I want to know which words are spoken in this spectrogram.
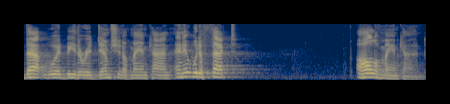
That would be the redemption of mankind, and it would affect all of mankind.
